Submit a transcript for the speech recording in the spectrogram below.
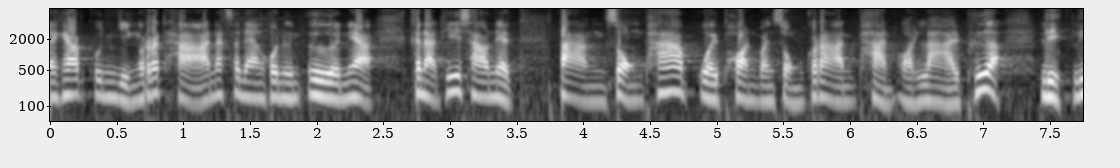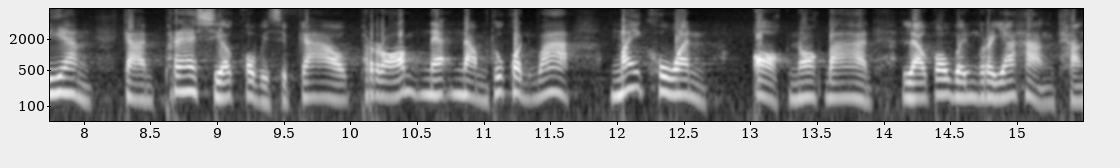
นะครับคุณหญิงรัฐานักแสดงคนอื่นๆเนี่ยขณะที่ชาวเน็ตต่างส่งภาพอวยพรวันสงกรานต์ผ่านออนไลน์ เพื่อหลีกเลี่ยงการแพร่เชื้อโควิด -19 พร้อมแนะนำทุกคนว่าไม่ควร ออกนอกบ้าน แล้วก็เว้นระยะห่างทาง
